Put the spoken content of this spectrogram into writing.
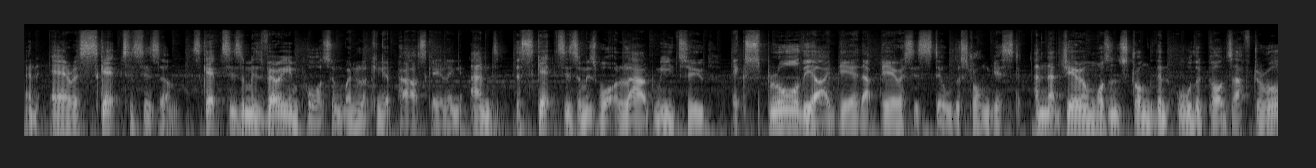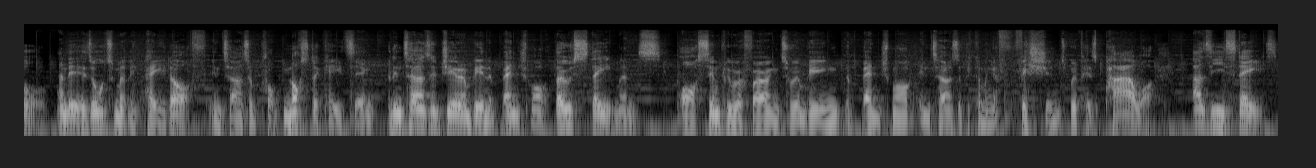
an air of skepticism. Skepticism is very important when looking at power scaling, and the skepticism is what allowed me to explore the idea that Beerus is still the strongest and that Jiren wasn't stronger than all the gods after all. And it is ultimately paid off in terms of prognosticating. But in terms of Jiren being a benchmark, those statements are simply referring to him being the benchmark in terms of becoming efficient with his power. As he states,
